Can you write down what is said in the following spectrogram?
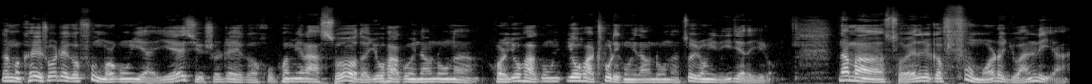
那么可以说这个覆膜工艺啊，也许是这个琥珀蜜蜡所有的优化工艺当中呢，或者优化工优化处理工艺当中呢最容易理解的一种。那么所谓的这个覆膜的原理啊，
